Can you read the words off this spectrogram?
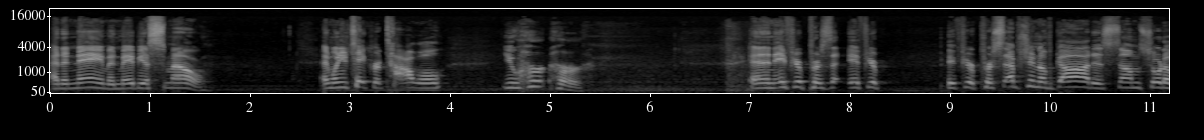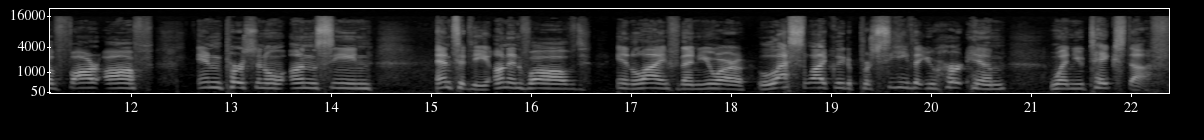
and a name and maybe a smell. And when you take her towel, you hurt her. And if your, if your, if your perception of God is some sort of far off, impersonal, unseen entity, uninvolved in life, then you are less likely to perceive that you hurt him when you take stuff.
